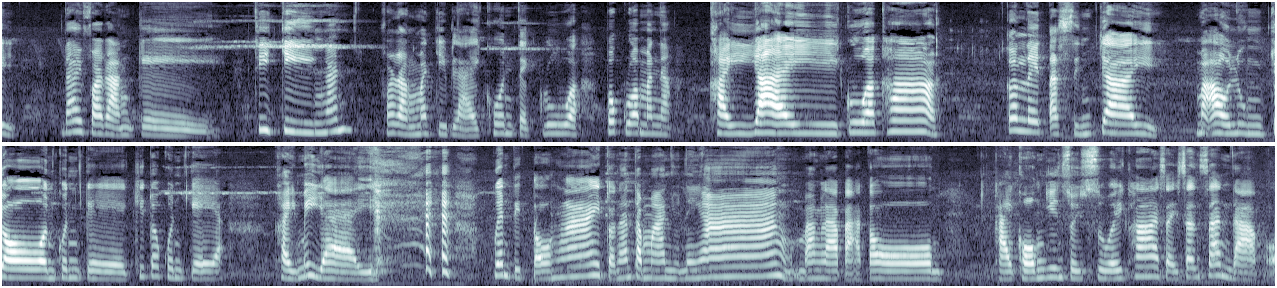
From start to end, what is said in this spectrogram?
ยได้ฝรั่งเกที่จริงนั้น ฝรั่งมาจีบหลายคนแต่กลัวพราะกลัวมันอะไข่ใหญ่กลัวค่ะ ก็เลยตัดสินใจมาเอาลุงจรคนแก่คิดว่าคนแก่ไข่ไม่ใหญ่ เพื่อนติดต่อให้ตอนนั้นทำงานอยู่ในห้างบางลาป่าตองขายของยีนสวยๆ ค่ะใส่สั้นๆ ดากอ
